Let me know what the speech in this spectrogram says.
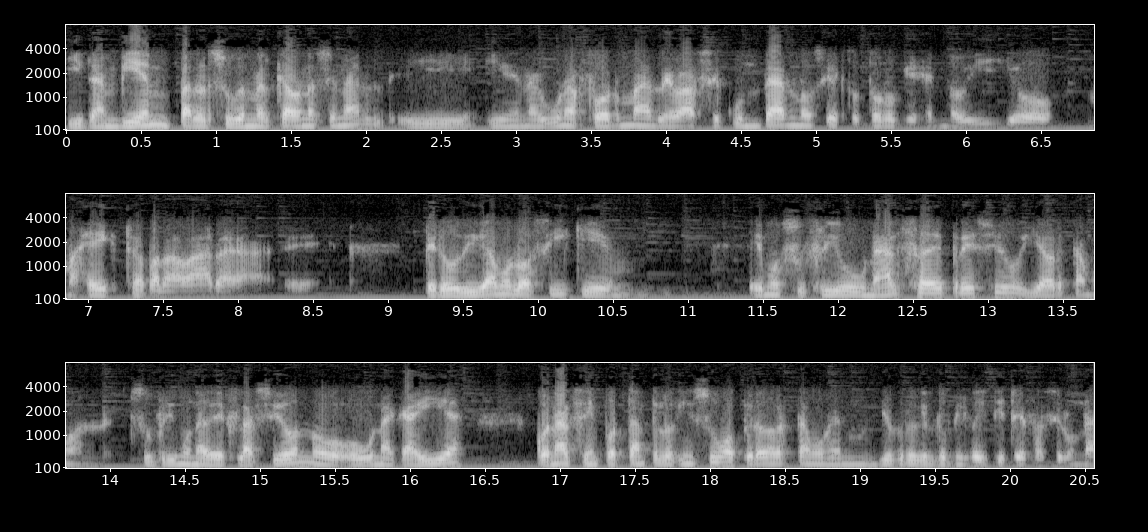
y también para el supermercado nacional y, y en alguna forma le va a secundar, ¿no cierto?, todo lo que es el novillo más extra para la vara. Eh, pero digámoslo así que hemos sufrido una alza de precio y ahora estamos sufrimos una deflación o, una caída con alza importante los insumos, pero ahora estamos en, yo creo que el 2023 va a ser una,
